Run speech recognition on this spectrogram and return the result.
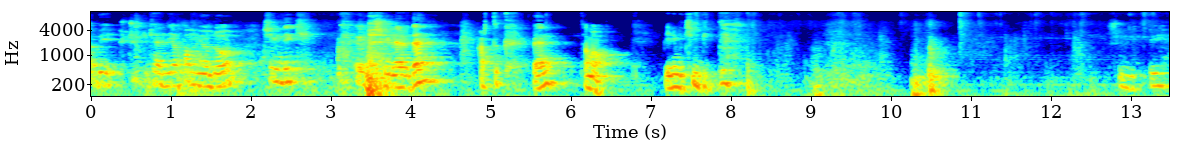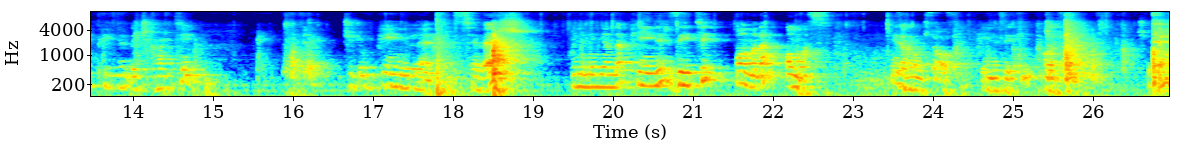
tabii küçüktü kendi yapamıyordu. Şimdilik öyle şeylerden artık ben tamam. Benim için bitti. Şimdi bir peynir de çıkartayım. Çocuğum peynirle sever. Benim yanında peynir, zeytin olmadan olmaz. Ne zaman olursa olsun. Peynir, zeytin olacak. Şöyle.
